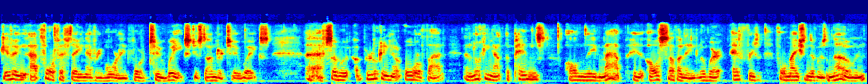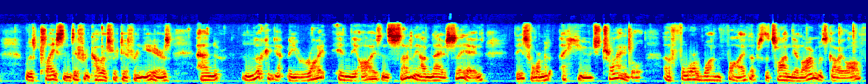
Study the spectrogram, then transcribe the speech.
giving at 4:15 every morning for two weeks, just under two weeks. Uh, so we're looking at all of that and looking at the pins on the map of southern England, where every formation that was known was placed in different colours for different years, and looking at me right in the eyes, and suddenly I'm now seeing these form a huge triangle of 415. That was the time the alarm was going off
